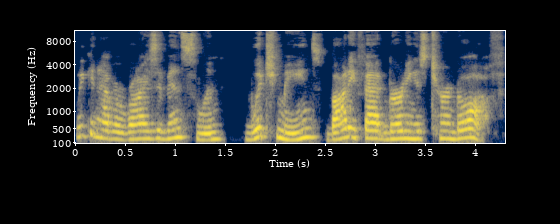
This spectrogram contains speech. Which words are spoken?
we can have a rise of insulin which means body fat burning is turned off.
